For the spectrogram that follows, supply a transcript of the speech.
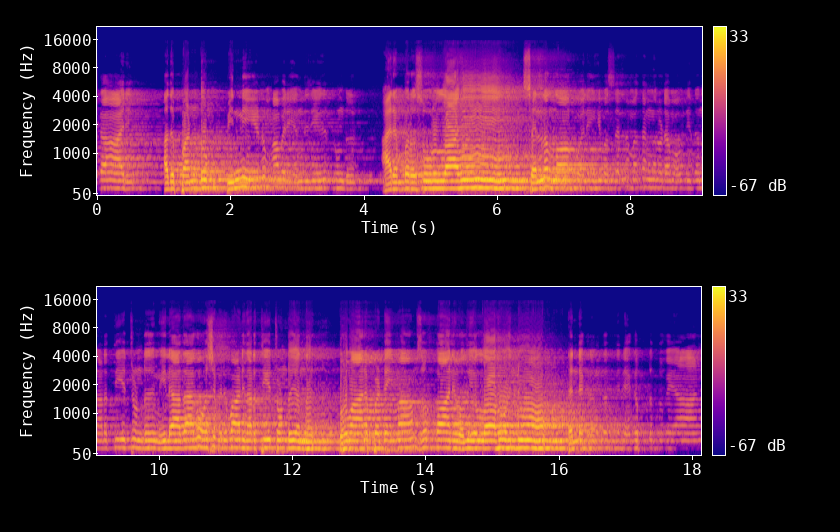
മക്കാര് അത് പണ്ടും പിന്നീടും അവർ എന്ത് ചെയ്തിട്ടുണ്ട്? ആരംഭ റസൂലുള്ളാഹി അലൈഹി വസല്ലമ തങ്ങളുടെ മൗലിദ് നടത്തിയിട്ടുണ്ട്. മീലാദാഘോഷ പരിപാടി നടത്തിയിട്ടുണ്ട് എന്ന് ബഹുമാനപ്പെട്ട ഇമാം സുൽത്താൻ റളിയല്ലാഹു അൻഹു തന്റെ ഗ്രന്ഥത്തിൽ രേഖപ്പെടുത്തുകയാണ്.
